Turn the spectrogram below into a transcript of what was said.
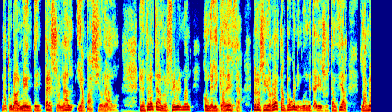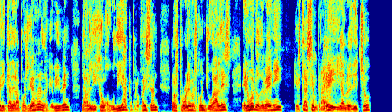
naturalmente, personal y apasionado. Retrata a los Faberman con delicadeza, pero sin ahorrar tampoco ningún detalle sustancial. La América de la posguerra en la que viven, la religión judía que profesan, los problemas conyugales, el bueno de Benny, que está siempre ahí, ya lo he dicho,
